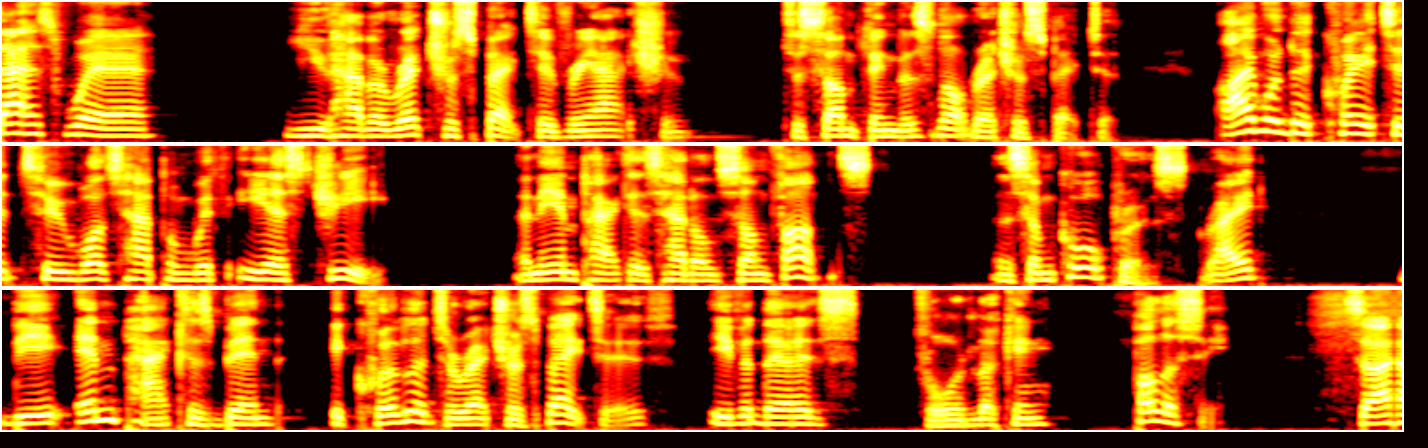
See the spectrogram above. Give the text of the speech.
that's where you have a retrospective reaction to something that's not retrospective. I would equate it to what's happened with ESG and the impact it's had on some funds and some corporates, right? The impact has been equivalent to retrospective, even though it's forward looking policy. So,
